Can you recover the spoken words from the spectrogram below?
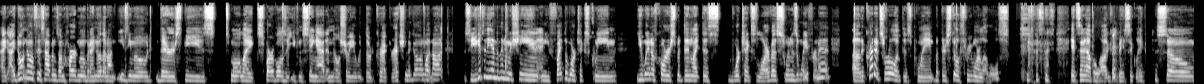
I, I, don't know if this happens on hard mode, but I know that on easy mode, there's these small like sparkles that you can sing at and they'll show you what the correct direction to go and whatnot. So you get to the end of the new machine and you fight the Vortex Queen. You win, of course, but then like this Vortex larva swims away from it. Uh, the credits roll at this point, but there's still three more levels. it's an epilogue, basically. So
